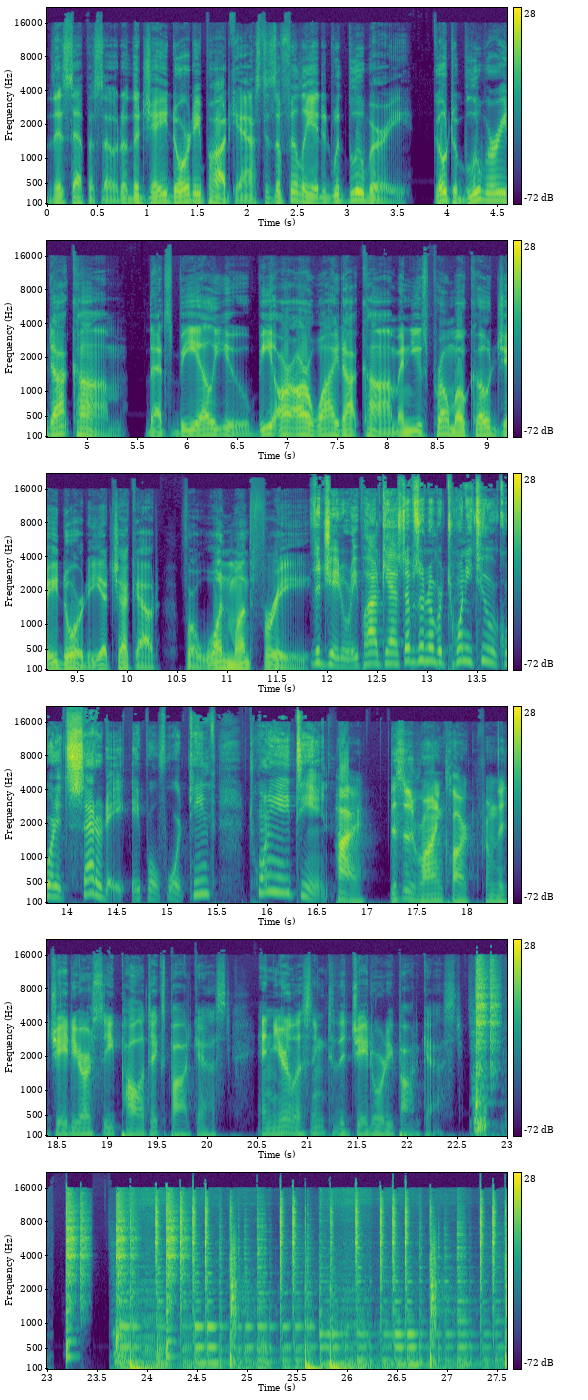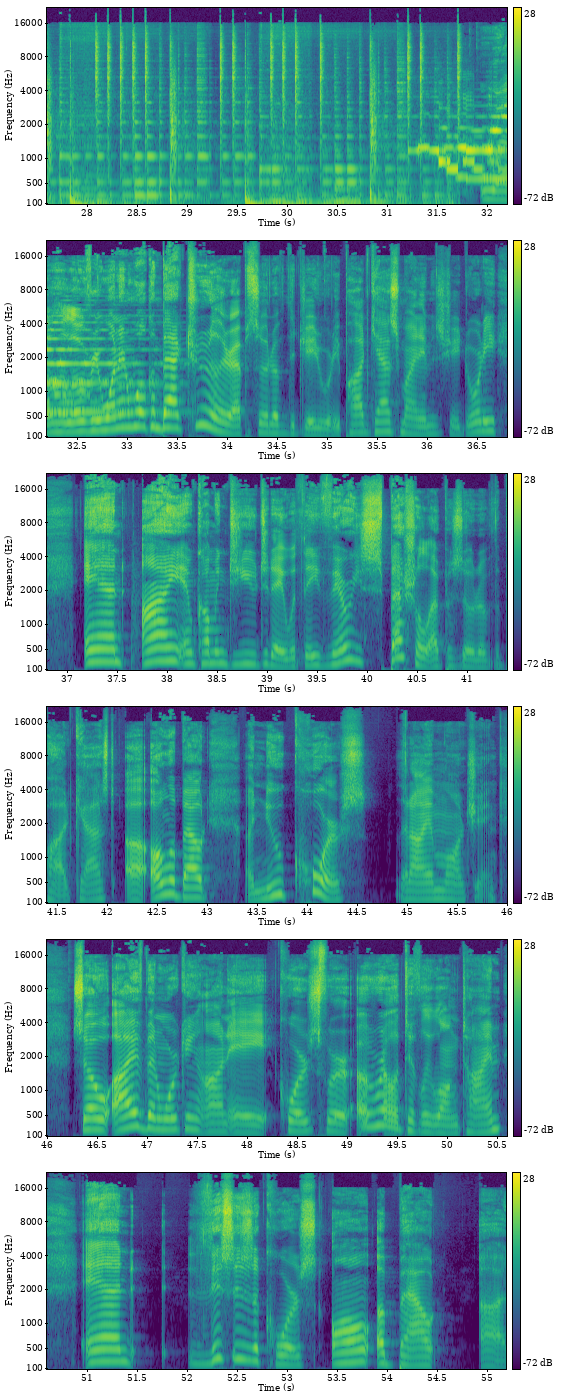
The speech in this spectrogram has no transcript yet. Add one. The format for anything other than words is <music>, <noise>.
This episode of the Jay Doherty Podcast is affiliated with Blubrry. Go to blubrry.com. That's B L U B R R Y.com and use promo code Jay Doherty at checkout for one month free. The Jay Doherty Podcast, episode number 22, recorded Saturday, April 14th, 2018. Hi, this is Ryan Clark from the JDRC Politics Podcast, and you're listening to the Jay Doherty Podcast. Everyone, and welcome back to another episode of the Jay Doherty Podcast. My name is Jay Doherty, and I am coming to you today with a very special episode of the podcast, uh, all about a new course that I am launching. So, I've been working on a course for a relatively long time, and this is a course all about uh,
